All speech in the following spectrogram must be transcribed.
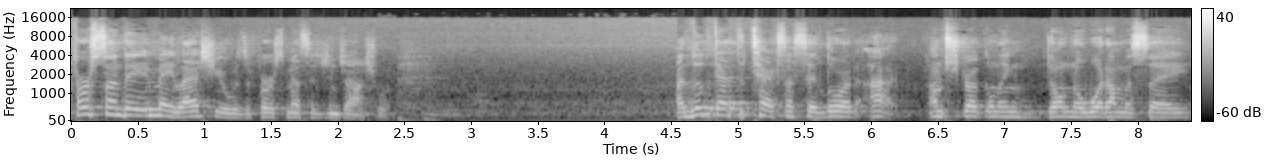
First Sunday in May last year was the first message in Joshua. I looked at the text, I said, Lord, I, I'm struggling, don't know what I'm going to say.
